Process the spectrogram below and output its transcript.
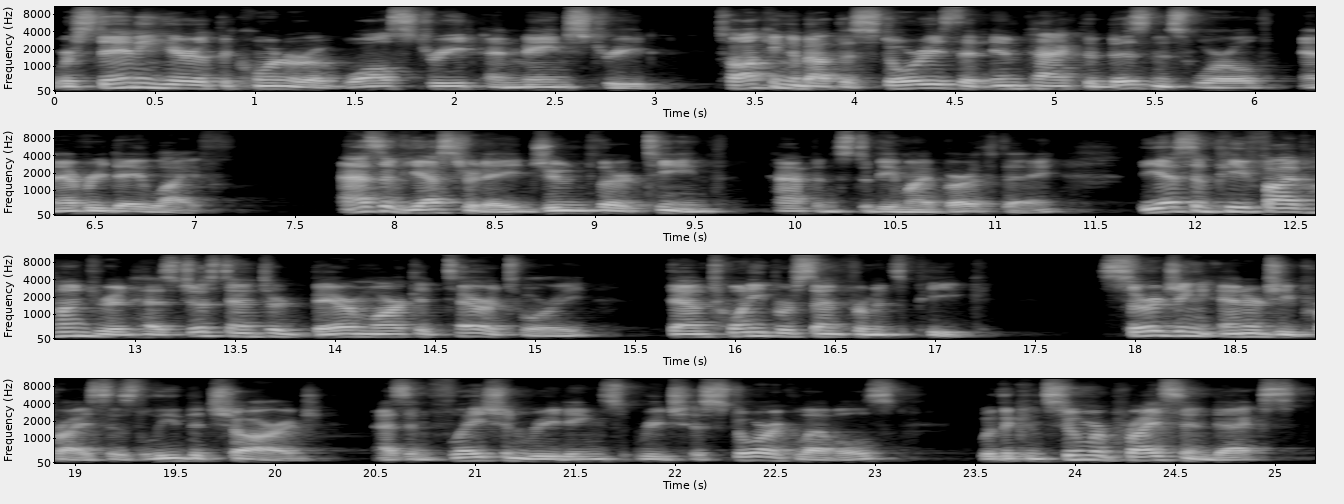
We're standing here at the corner of Wall Street and Main Street talking about the stories that impact the business world and everyday life. As of yesterday, June 13th, happens to be my birthday, the S&P 500 has just entered bear market territory, down 20% from its peak. Surging energy prices lead the charge as inflation readings reach historic levels, with the consumer price index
